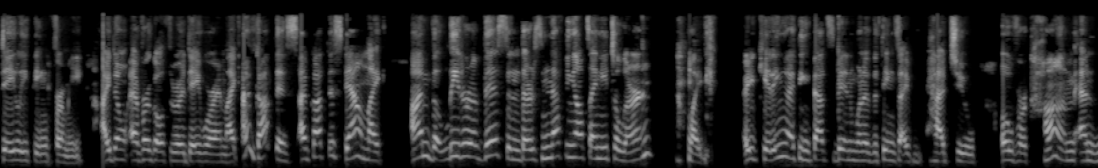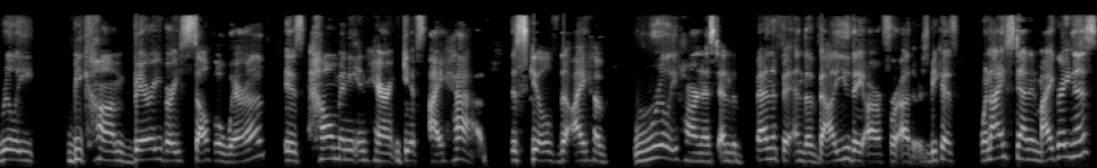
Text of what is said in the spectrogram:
daily thing for me. I don't ever go through a day where I'm like, I've got this. I've got this down. Like I'm the leader of this and there's nothing else I need to learn. like, are you kidding? I think that's been one of the things I've had to overcome and really become very, very self aware of is how many inherent gifts I have the skills that I have really harnessed and the benefit and the value they are for others. Because when I stand in my greatness,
